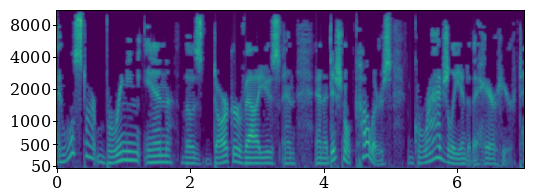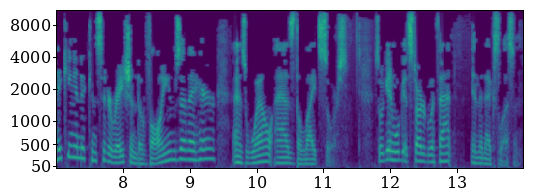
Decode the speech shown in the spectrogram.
and we'll start bringing in those darker values and, and additional colors gradually into the hair here, taking into consideration the volumes of the hair as well as the light source. So again, we'll get started with that in the next lesson.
